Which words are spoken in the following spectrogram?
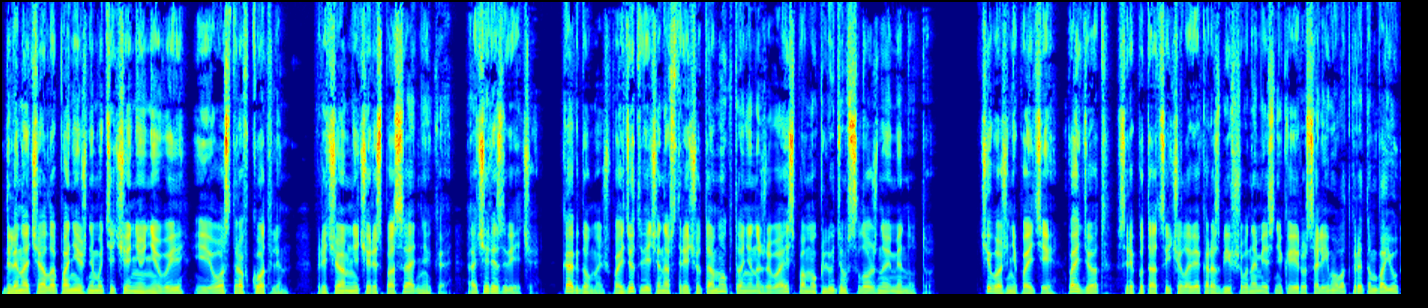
Для начала по нижнему течению Невы и остров Котлин, причем не через посадника, а через Вече. Как думаешь, пойдет Вече навстречу тому, кто, не наживаясь, помог людям в сложную минуту? Чего же не пойти? Пойдет. С репутацией человека, разбившего наместника Иерусалима в открытом бою,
